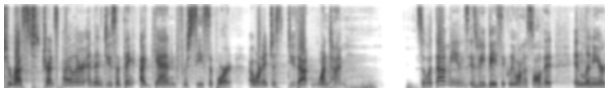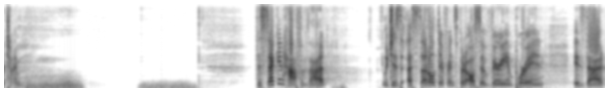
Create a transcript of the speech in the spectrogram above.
to Rust transpiler and then do something again for C support. I want to just do that one time. So what that means is we basically want to solve it in linear time. The second half of that, which is a subtle difference but also very important, is that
